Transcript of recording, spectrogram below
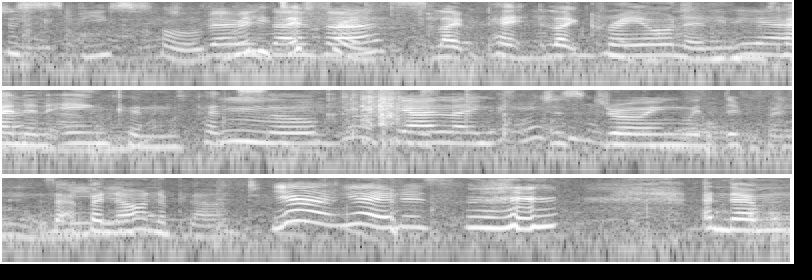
just Beautiful, Very really diverse. different. Like pe- like crayon and Yeah. pen and ink and pencil. yeah, like just drawing with different. Is that a banana plant? Yeah, yeah, it is. And um,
